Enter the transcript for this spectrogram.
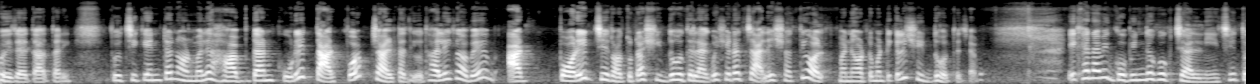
হয়ে যায় তাড়াতাড়ি। তো চিকেনটা নর্মালি হাফ ডান করে তারপর চালটা দিও। তাহলে কী হবে? আর পরের যে যতটা সিদ্ধ হতে লাগবে, সেটা চালের সাথে মানে অটোমেটিক্যালি সিদ্ধ হতে যাবে। এখানে আমি গোবিন্দভোগ চাল নিয়েছি। তো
